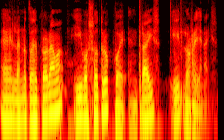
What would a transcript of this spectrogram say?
en las notas del programa y vosotros pues entráis y lo rellenáis.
